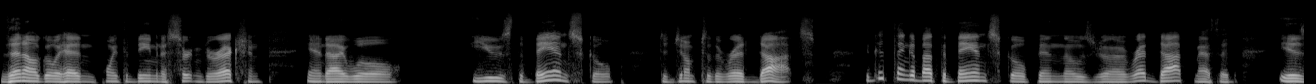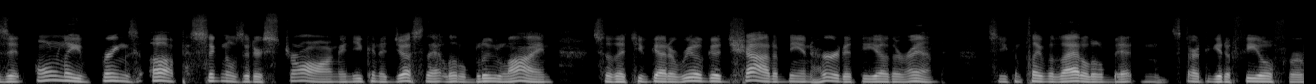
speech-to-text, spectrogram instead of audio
Then I'll go ahead and point the beam in a certain direction and I will use the band scope to jump to the red dots. The good thing about the band scope in those uh, red dot method is it only brings up signals that are strong and you can adjust that little blue line so that you've got a real good shot of being heard at the other end. So you can play with that a little bit and start to get a feel for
